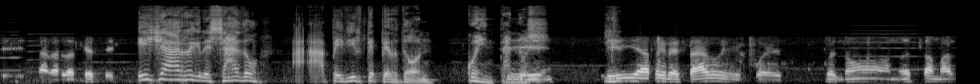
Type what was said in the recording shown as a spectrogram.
sí, la verdad que sí. Ella ha regresado a, a pedirte perdón. Cuéntanos. Sí, sí, ha regresado y pues, pues no, no está mal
